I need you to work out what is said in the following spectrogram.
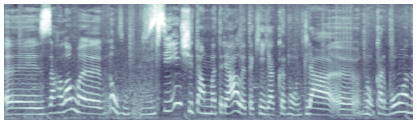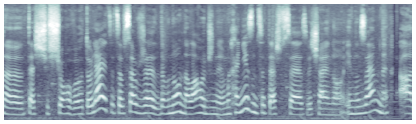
Е, Загалом, е, ну всі інші там матеріали, такі як ну для е, ну карбон, те, що з чого виготовляється, це все вже давно налагоджений механізм. Це теж все звичайно іноземне. А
